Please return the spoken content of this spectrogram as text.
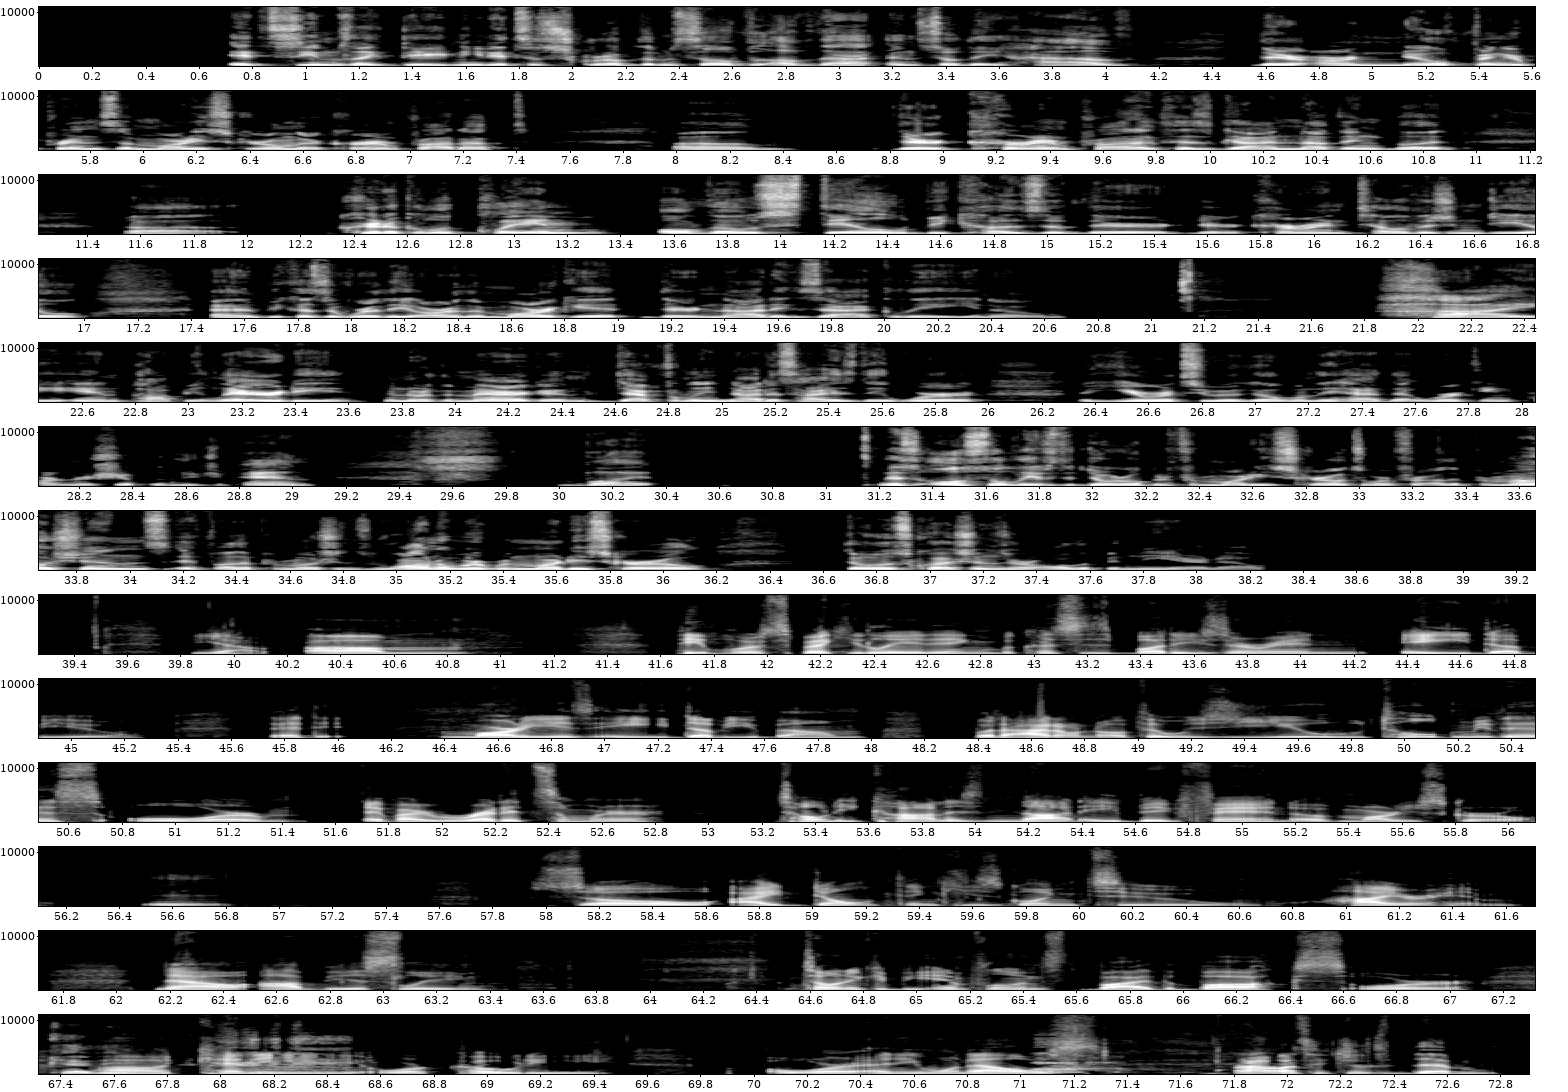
it seems like they needed to scrub themselves of that, and so they have. There are no fingerprints of Marty Scurll in their current product. Um, their current product has gotten nothing but uh, critical acclaim, although still because of their their current television deal and because of where they are in the market, they're not exactly you know high in popularity in North America, and definitely not as high as they were a year or two ago when they had that working partnership with New Japan. But this also leaves the door open for Marty Scurll to work for other promotions. If other promotions want to work with Marty Scurll, those questions are all up in the air now. Yeah. Um people are speculating because his buddies are in AEW that Marty is AEW bound, but I don't know if it was you who told me this or if I read it somewhere. Tony Khan is not a big fan of Marty Scurll. Mm. So I don't think he's going to hire him. Now, obviously, Tony could be influenced by the Bucks or Kenny. uh, Kenny or Cody or anyone else. I would say just them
